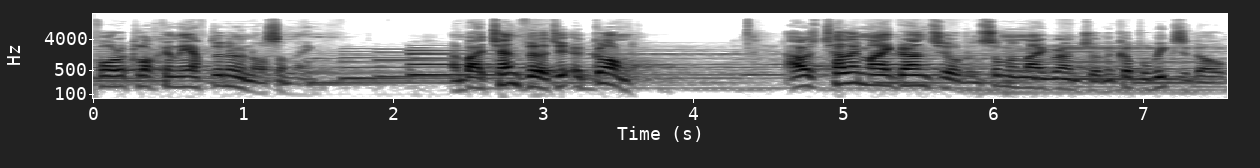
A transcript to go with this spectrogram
four o'clock in the afternoon or something? And by 10.30 it had gone. I was telling my grandchildren, some of my grandchildren, a couple of weeks ago,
